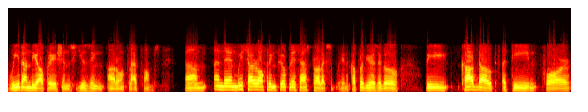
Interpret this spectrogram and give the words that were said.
We run the operations using our own platforms. Um, and then we started offering pure play SaaS products. In a couple of years ago, we carved out a team for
